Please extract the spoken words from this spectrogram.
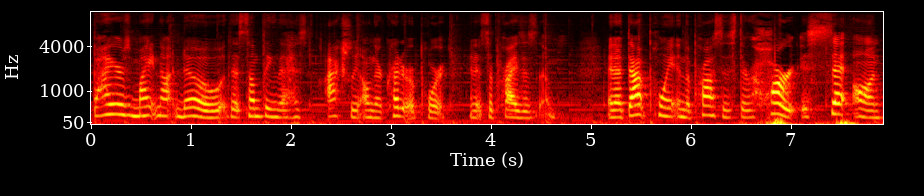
buyers might not know that something that has actually on their credit report and it surprises them. And at that point in the process, their heart is set on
